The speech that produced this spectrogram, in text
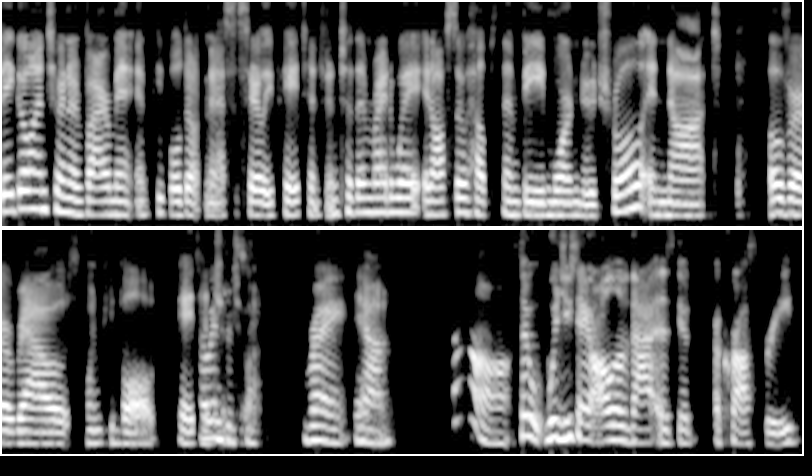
they go into an environment and people don't necessarily pay attention to them right away, it also helps them be more neutral and not over aroused when people pay Oh, attention to them. Right. Yeah. Yeah. Oh, so would you say all of that is good across breeds,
